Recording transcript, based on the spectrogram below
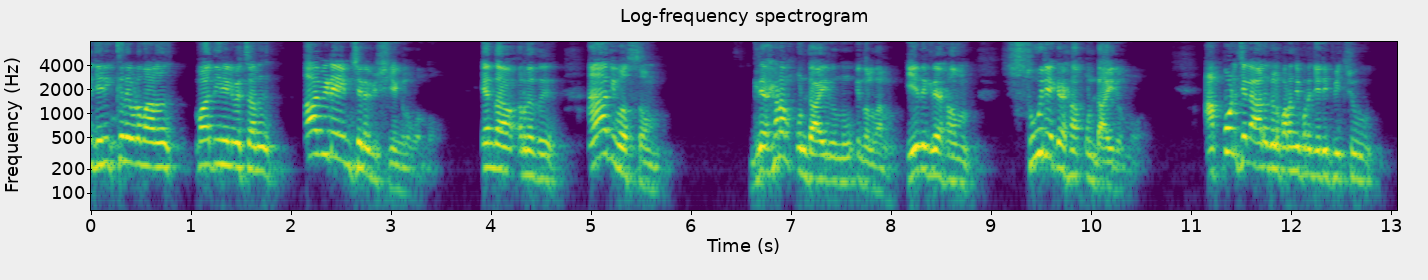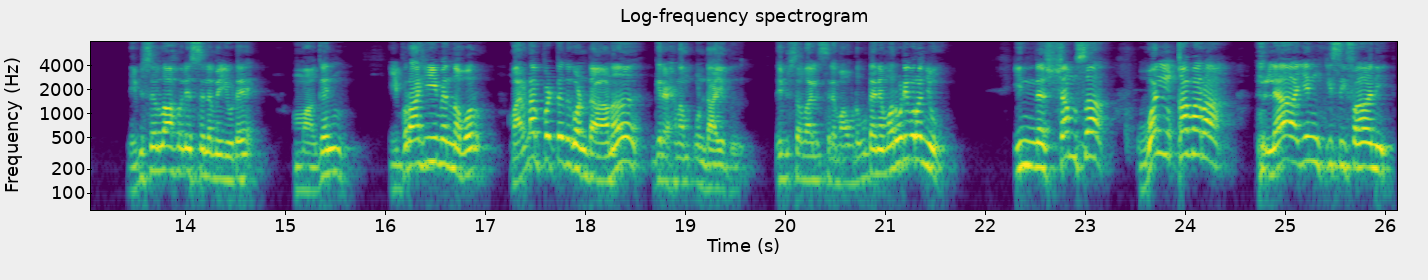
ജനിക്കുന്ന എവിടെ നിന്നാണ് മദീനയിൽ വെച്ചാണ്. അവിടെയും ചില വിഷയങ്ങൾ വന്നു. എന്താ പറഞ്ഞത്? ആ ദിവസം ഗ്രഹണം ഉണ്ടായിരുന്നു എന്നുള്ളതാണ്. ഏത് ഗ്രഹണം? സൂര്യഗ്രഹണം ഉണ്ടായിരുന്നു. അപ്പോൾ ചില ആളുകൾ പറഞ്ഞു പ്രചരിപ്പിച്ചു നബി സല്ലാഹു അലൈഹി സ്വലമയുടെ മകൻ ഇബ്രാഹിം എന്നവർ മരണപ്പെട്ടത് കൊണ്ടാണ് ഗ്രഹണം ഉണ്ടായത്. നബി സല്ലാ അലൈഹി സ്വലം അവിടെ ഉടനെ മറുപടി പറഞ്ഞു. ഇന്ന ശംസ വൽ ഖമറ ലാ യൻകിസിഫാനി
